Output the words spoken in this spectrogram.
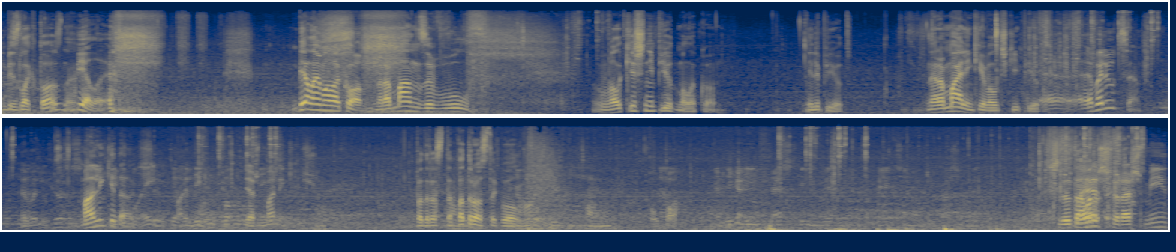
Безлактозное? Белое. Белое молоко. Роман The Wolf. Волки ж не пьют молоко. Или пьют? Наверное, маленькие волчки пьют. Э, эволюция. Эволюция. Маленький, да. Я же маленький еще. Подроста, подросток волк. Что там рашмид.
